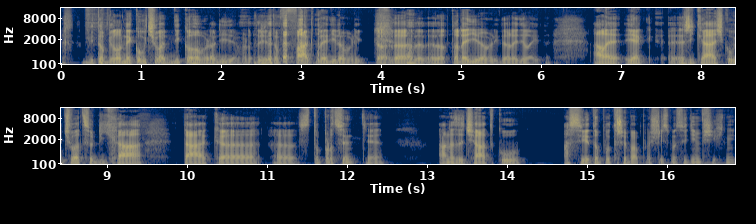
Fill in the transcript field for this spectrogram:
by to bylo nekoučovat nikoho v rodině, protože to fakt není dobrý. To, to, to, to, to není dobrý, to nedělejte. Ale jak říkáš, koučovat, co dýchá, tak eh, eh, stoprocentně. A na začátku asi je to potřeba, prošli jsme si tím všichni.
